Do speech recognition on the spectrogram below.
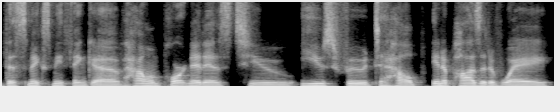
this makes me think of how important it is to use food to help in a positive way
